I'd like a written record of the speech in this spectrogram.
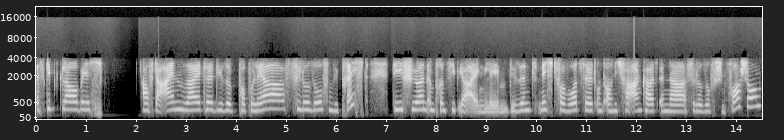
es gibt, glaube ich, auf der einen Seite diese Populärphilosophen wie Precht, die führen im Prinzip ihr Eigenleben. Die sind nicht verwurzelt und auch nicht verankert in der philosophischen Forschung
